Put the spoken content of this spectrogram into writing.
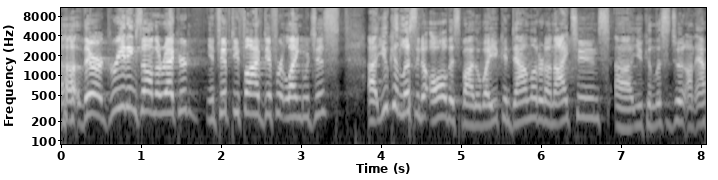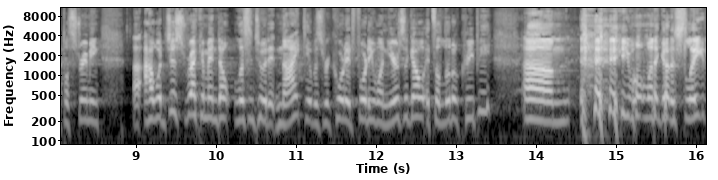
Uh, there are greetings on the record in 55 different languages. Uh, you can listen to all this, by the way. You can download it on iTunes. Uh, you can listen to it on Apple Streaming. Uh, I would just recommend don't listen to it at night. It was recorded 41 years ago. It's a little creepy. Um, you won't want to go to sleep.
